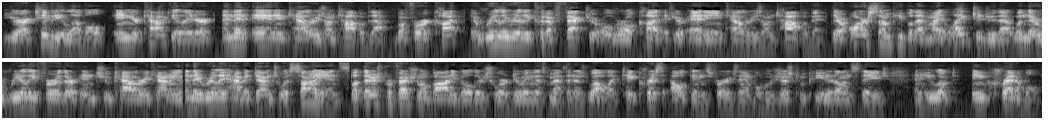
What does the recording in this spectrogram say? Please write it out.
your activity level in your calculator and then add in calories on top of that. But for a cut, it really, really could affect your overall cut if you're adding in calories on top of it. There are some people that might like to do that when they're really further into calorie counting and they really have it down to a science, but there's professional bodybuilders who are doing this method as well. Like take Chris Elkins, for example, who just competed on stage and he looked incredible.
